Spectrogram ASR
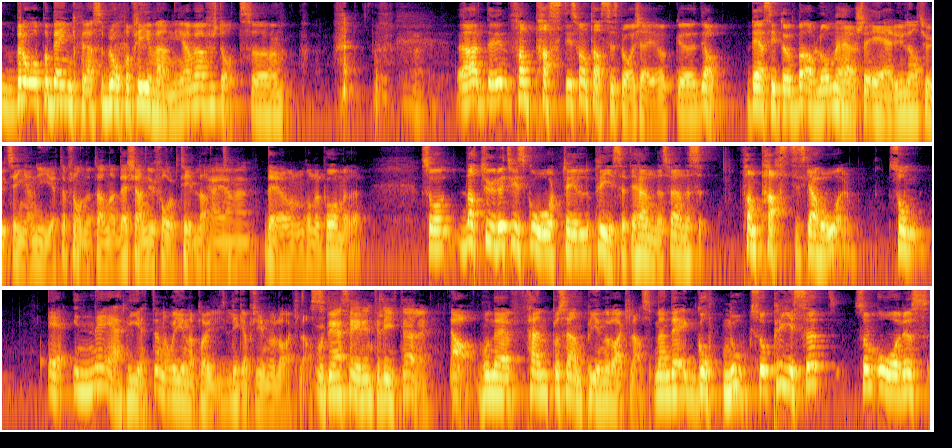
Bra på bänkpress och bra på frivändningar vad jag har förstått. Så... Ja, det är en fantastiskt, fantastiskt bra tjej. Och eh, ja, det jag sitter och babblar om här så är det ju naturligtvis inga nyheter från utan det känner ju folk till att Jajamän. det är hon håller på med det. Så naturligtvis går till priset till hennes för hennes fantastiska hår. Som är i närheten av att på, ligga på Ginola-klass. Och det säger inte lite eller? Ja, hon är 5% på Ginola-klass. Men det är gott nog. Så priset som årets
